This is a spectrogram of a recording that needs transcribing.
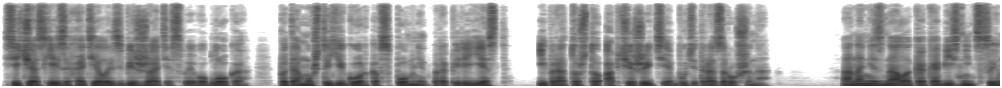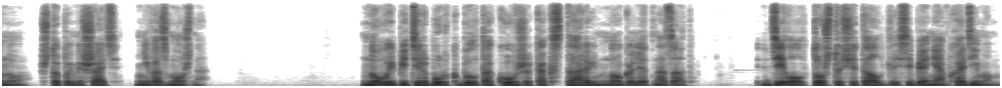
Сейчас ей захотелось сбежать из своего блока, потому что Егорка вспомнит про переезд и про то, что общежитие будет разрушено. Она не знала, как объяснить сыну, что помешать невозможно. Новый Петербург был таков же, как старый много лет назад. Делал то, что считал для себя необходимым.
